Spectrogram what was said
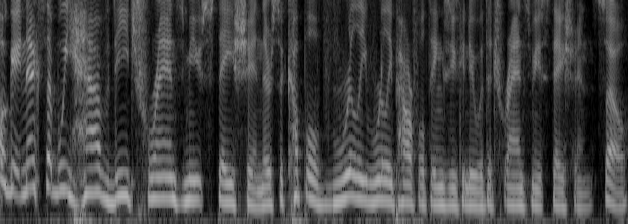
Okay, next up we have the transmute station. There's a couple of really, really powerful things you can do with the transmute station. So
